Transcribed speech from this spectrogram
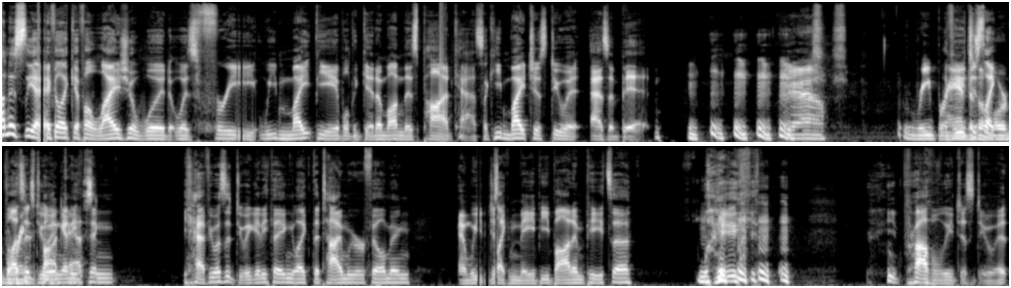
honestly, I feel like if Elijah Wood was free, we might be able to get him on this podcast. Like he might just do it as a bit. Yeah. Rebrand If he just the like Lord wasn't doing podcast. anything. Yeah, if he wasn't doing anything like the time we were filming, and we just like maybe bought him pizza, like he'd probably just do it.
